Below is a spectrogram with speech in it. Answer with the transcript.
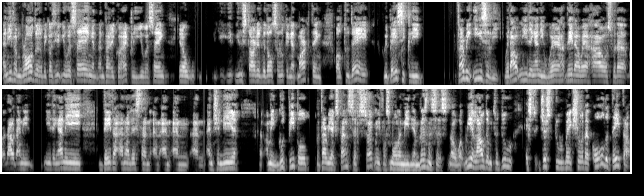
and even broader, because you, you were saying, and, and very correctly, you were saying, you know, you, you started with also looking at marketing. Well, today, we basically very easily, without needing any ware, data warehouse, without, without any needing any data analyst and, and, and, and, and engineer, I mean, good people, but very expensive, certainly for small and medium businesses. No, what we allow them to do is to, just to make sure that all the data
